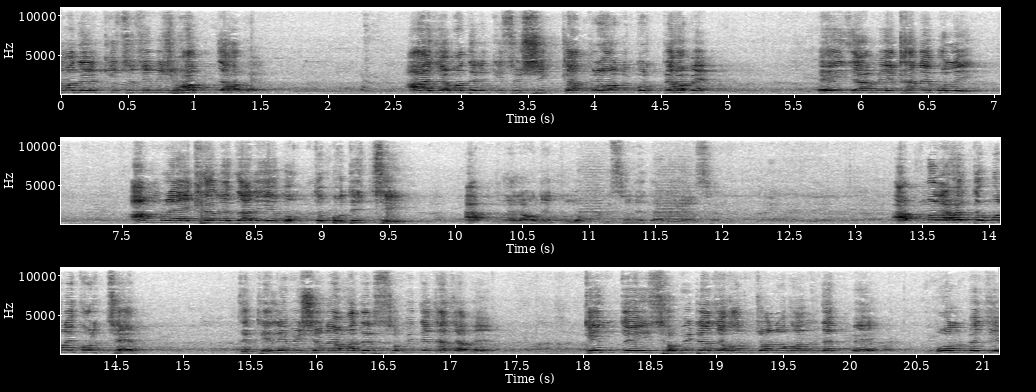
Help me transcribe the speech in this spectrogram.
আমাদের কিছু জিনিস ভাবতে হবে। আজ আমাদের কিছু শিক্ষা গ্রহণ করতে হবে। এই যে আমি এখানে বলি, আমরা এখানে দাঁড়িয়ে বক্তব্য দিচ্ছি, আপনারা অনেক লোক পিছনে দাঁড়িয়ে আছেন। আপনারা হয়তো মনে করছেন যে টেলিভিশনে আমাদের ছবি দেখা যাবে, কিন্তু এই ছবিটা যখন জনগণ দেখবে, বলবে যে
